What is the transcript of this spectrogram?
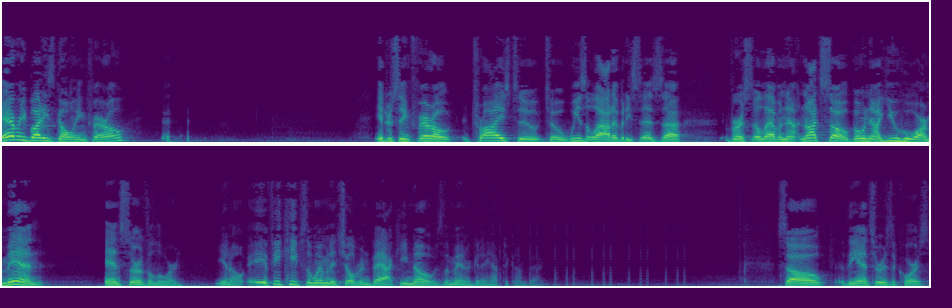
Everybody's going, Pharaoh. Interesting, Pharaoh tries to, to weasel out of it. He says, uh, verse 11, now, not so. Go now, you who are men, and serve the Lord. You know, if he keeps the women and children back, he knows the men are going to have to come back. So, the answer is, of course,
